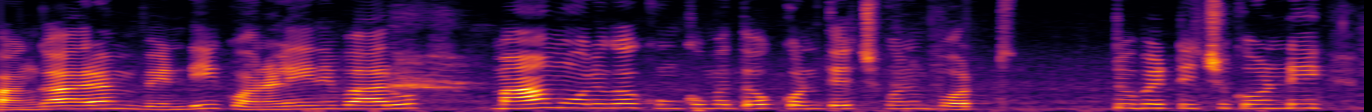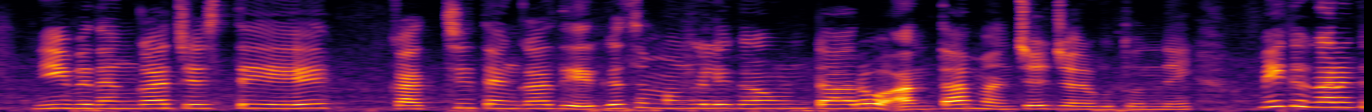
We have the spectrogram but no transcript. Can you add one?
బంగారం వెండి కొనలేని వారు మామూలుగా కుంకుమతో కొని తెచ్చుకొని బొట్టు పెట్టించుకోండి. ఈ విధంగా చేస్తే ఖచ్చితంగా దీర్ఘసమంగలిగా ఉంటారు. అంతా మంచి జరుగుతుంది. మీకు కనుక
